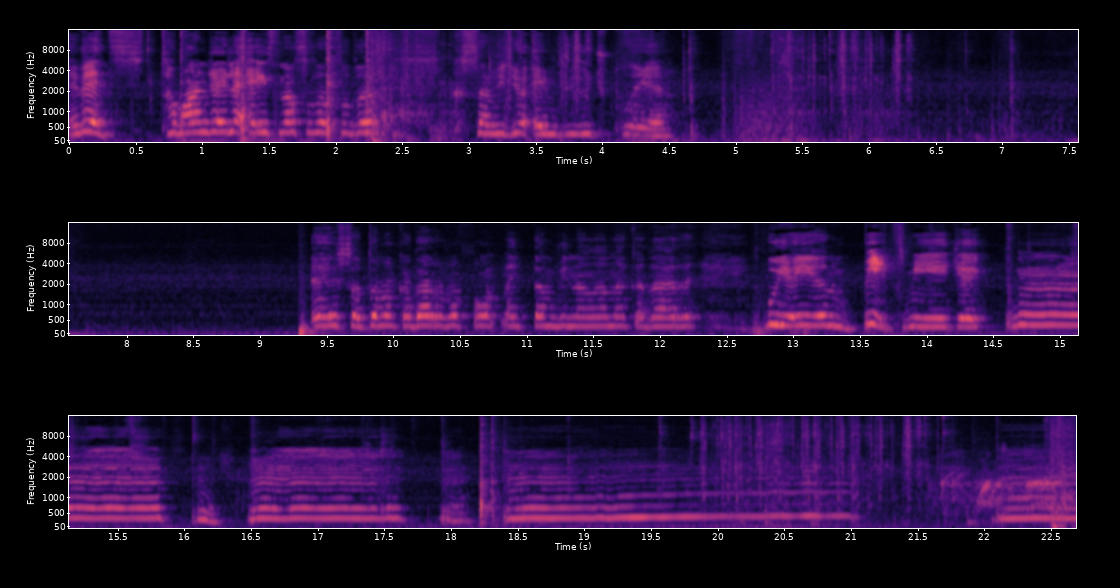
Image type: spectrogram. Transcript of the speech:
Evet, tabancayla ace nasıl atılır? Kısa video MP3 player. e, satana kadar ve Fortnite'tan win alana kadar bu yayın bitmeyecek.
